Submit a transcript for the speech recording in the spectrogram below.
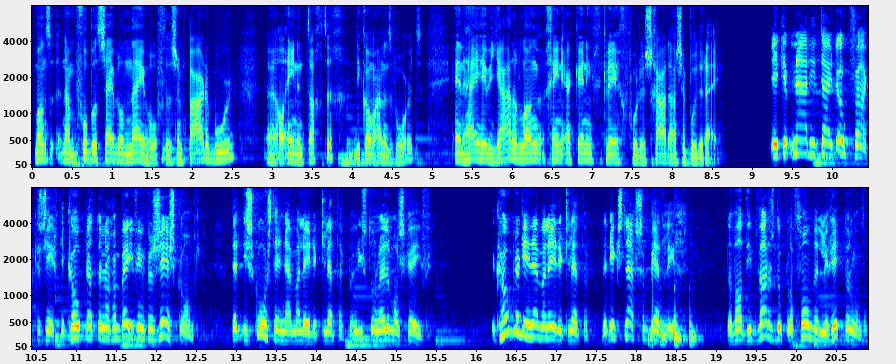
Want nou, bijvoorbeeld Sijbrand Nijhoff, dat is een paardenboer, al 81, die kwam aan het woord. En hij heeft jarenlang geen erkenning gekregen voor de schade aan zijn boerderij. Ik heb na die tijd ook vaak gezegd, ik hoop dat er nog een beving van 6 komt. dat die schoorsteen naar beneden klettert, want die stond helemaal scheef. Ik hoop dat hij naar beneden klettert, dat ik s'nachts op bed lig. Dan valt hij dwars door het plafond en lig ik eronder.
